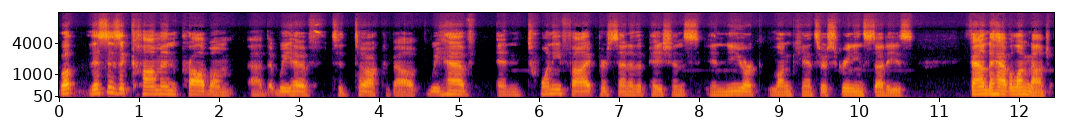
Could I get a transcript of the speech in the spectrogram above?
Well, this is a common problem uh, that we have to talk about. We have in 25% of the patients in New York lung cancer screening studies found to have a lung nodule.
